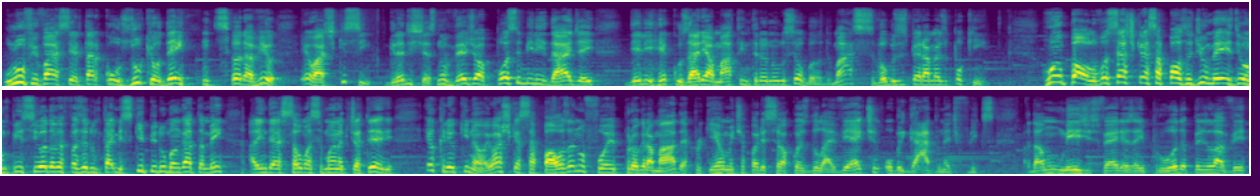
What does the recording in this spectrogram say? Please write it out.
o Luffy vai acertar Kozuki Oden no seu navio? Eu acho que sim. Grande chance. Não vejo a possibilidade aí dele recusar Yamato entrando no seu bando. Mas vamos esperar mais um pouquinho. Juan Paulo, você acha que nessa pausa de um mês de One Piece Oda vai fazer um time skip no mangá também? Além dessa uma semana que já teve? Eu creio que não. Eu acho que essa pausa não foi programada. É porque realmente apareceu a coisa do live action. Obrigado Netflix. Vai dar um mês de férias aí pro Oda pra ele lá ver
